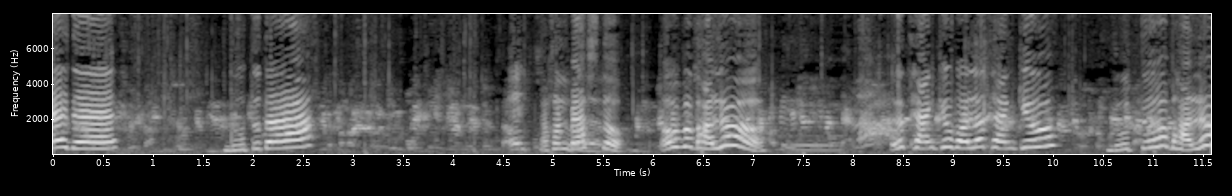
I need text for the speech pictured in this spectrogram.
এই দে দুটোটা এখন ব্যস্ত। ও বাবা ভালো। থ্যাংক ইউ বলো থ্যাংক ইউ দুতু ভালো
